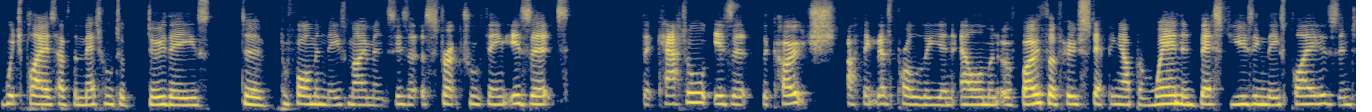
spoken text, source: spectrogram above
which players have the metal to do these to perform in these moments. Is it a structural thing? Is it the cattle? Is it the coach? I think there's probably an element of both of who's stepping up and when and best using these players and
